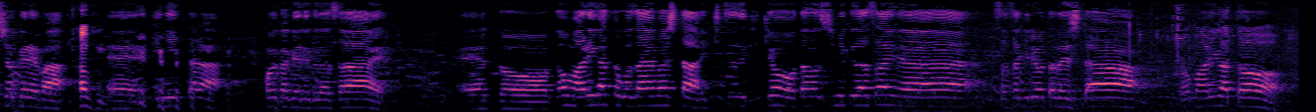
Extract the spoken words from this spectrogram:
しよければ、えー気に入ったら声かけてください。えーっと、どうもありがとうございました。引き続き今日お楽しみくださいね。佐々木亮太でした。どうもありがとう。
